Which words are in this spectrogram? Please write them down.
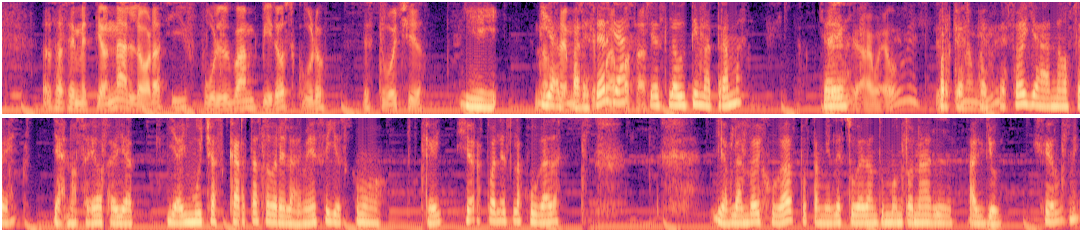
o sea, se metió en lore así, full vampiro oscuro. Estuvo chido. y, No y al sabemos qué parecer ya, pasar. ya es la última trama. Ya, Eh, a huevo, güey. Es porque que no después eso ya no sé. Ya no sé, o sea, ya, ya hay muchas cartas sobre la mesa y es como, ok, ¿y ahora cuál es la jugada? Y hablando de jugadas, pues también le estuve dando un montón al, al You Help Me.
